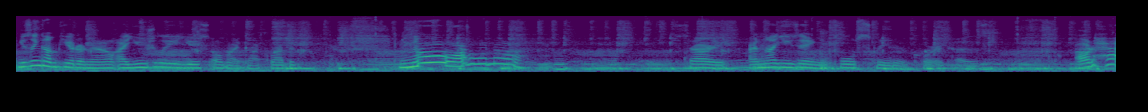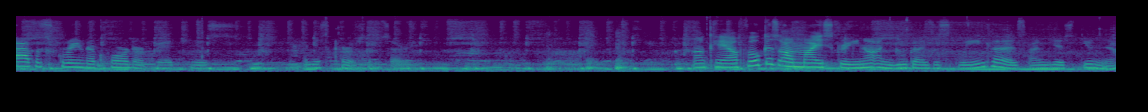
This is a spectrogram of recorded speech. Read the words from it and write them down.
Using computer now, I usually use. Oh my god, clapping. No, I don't know. Sorry, I'm not using full screen recorder because I don't have a screen recorder, bitches. I just cursed, I'm sorry. Okay, I'll focus on my screen, not on you guys' screen, because I'm just, you know,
